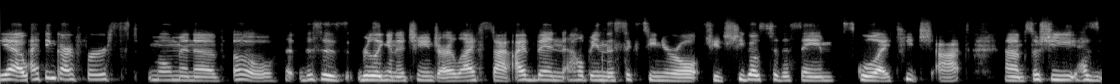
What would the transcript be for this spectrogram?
Yeah, I think our first moment of, oh, this is really going to change our lifestyle. I've been helping this 16 year old. She she goes to the same school I teach at, um, so she has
